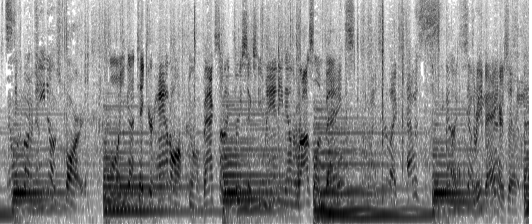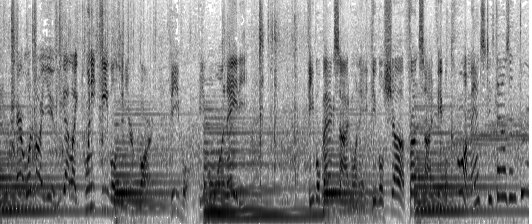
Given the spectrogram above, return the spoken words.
And what about Gino's part? Come on, you gotta take your hat off to him. Backside 360 Manny down the Rosalind Banks. Like I was, you got like three bangers there. Aaron, what about you? You got like 20 feebles in your part. Feeble, feeble 180. Feeble backside 180, feeble shove, front side feeble. Come on, man, it's 2003.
